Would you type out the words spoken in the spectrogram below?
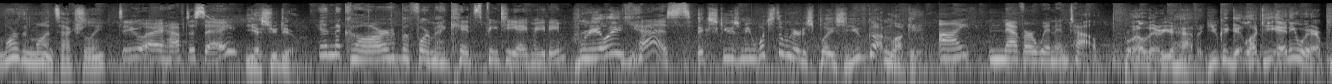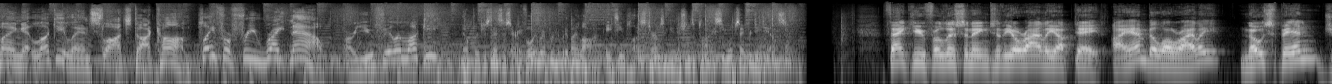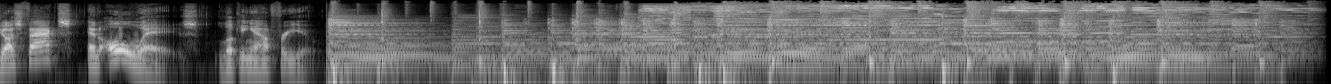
More than once, actually. Do I have to say? Yes, you do. In the car before my kids' PTA meeting. Really? Yes. Excuse me, what's the weirdest place you've gotten lucky? I never win and tell. Well, there you have it. You can get lucky anywhere playing at LuckyLandSlots.com. Play for free right now. Are you feeling lucky? No purchase necessary. Void where prohibited by law. 18 plus. Terms and conditions apply. See website for details. Thank you for listening to the O'Reilly Update. I am Bill O'Reilly. No spin, just facts, and always looking out for you.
